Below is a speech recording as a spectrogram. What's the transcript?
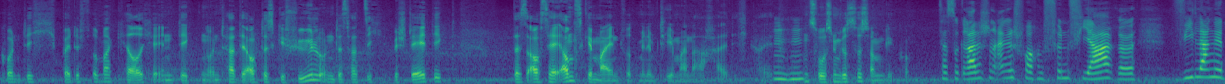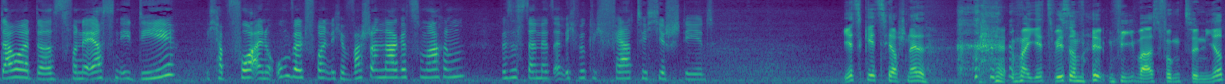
konnte ich bei der Firma Kercher entdecken und hatte auch das Gefühl, und das hat sich bestätigt, dass auch sehr ernst gemeint wird mit dem Thema Nachhaltigkeit. Mhm. Und so sind wir zusammengekommen. Das hast du gerade schon angesprochen, fünf Jahre. Wie lange dauert das von der ersten Idee, ich habe vor, eine umweltfreundliche Waschanlage zu machen, bis es dann letztendlich wirklich fertig hier steht? Jetzt geht es sehr schnell, weil jetzt wissen wir, wie was funktioniert.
